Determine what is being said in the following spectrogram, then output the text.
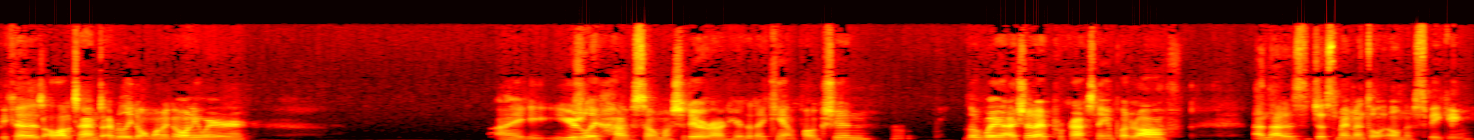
because a lot of times I really don't want to go anywhere. I usually have so much to do around here that I can't function the way I should. I procrastinate and put it off, and that is just my mental illness speaking.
